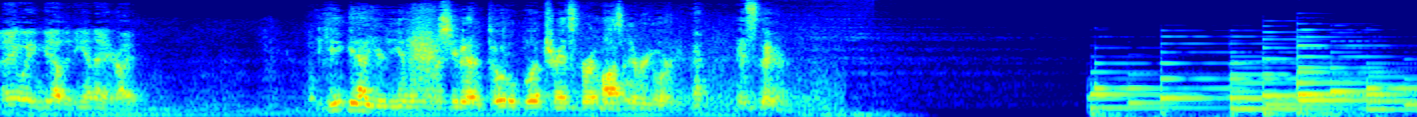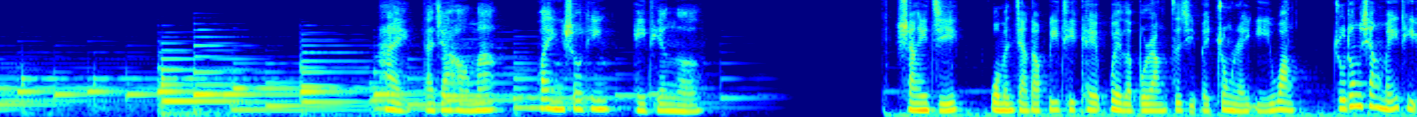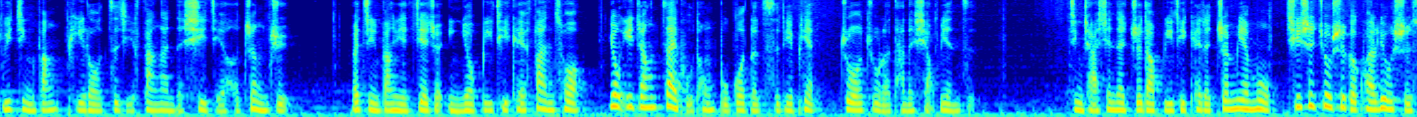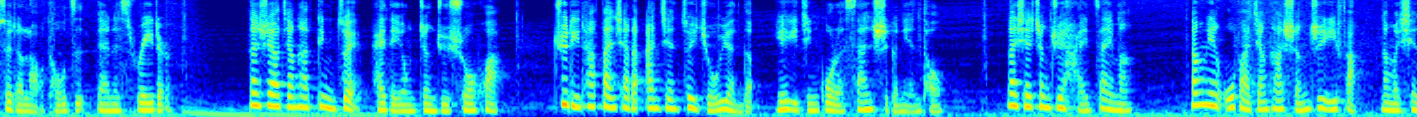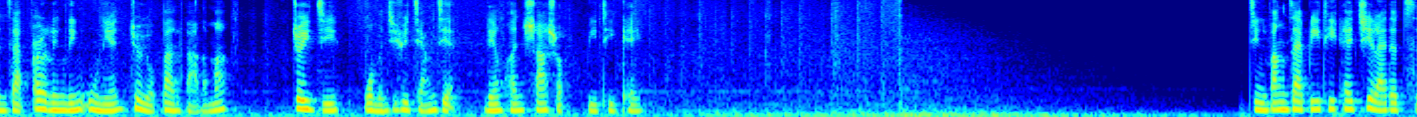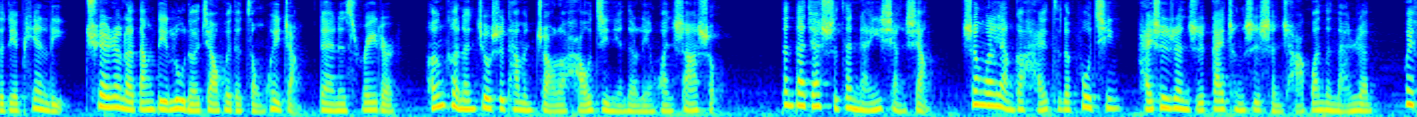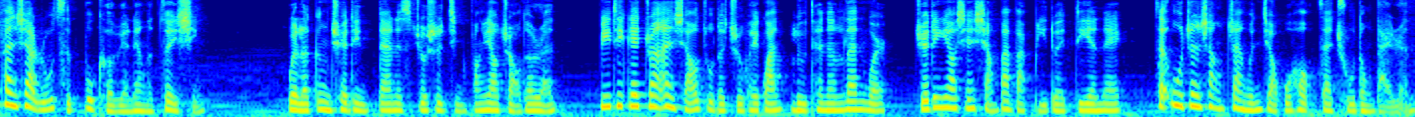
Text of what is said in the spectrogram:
Any way you can get out the DNA, right? You can't get out of your DNA unless you've had a total blood transfer and lost every organ. it's there. 嗨，大家好吗？欢迎收听黑天鹅。上一集我们讲到，BTK 为了不让自己被众人遗忘，主动向媒体与警方披露自己犯案的细节和证据，而警方也借着引诱 BTK 犯错，用一张再普通不过的磁碟片捉住了他的小辫子。警察现在知道 BTK 的真面目，其实就是个快六十岁的老头子 Dennis Rader，但是要将他定罪，还得用证据说话。距离他犯下的案件最久远的，也已经过了三十个年头。那些证据还在吗？当年无法将他绳之以法，那么现在二零零五年就有办法了吗？这一集我们继续讲解连环杀手 BTK。警方在 BTK 寄来的磁碟片里，确认了当地路德教会的总会长 Dennis Raider。很可能就是他们找了好几年的连环杀手，但大家实在难以想象，身为两个孩子的父亲，还是任职该城市审查官的男人，会犯下如此不可原谅的罪行。为了更确定 Dennis 就是警方要找的人，BTK 专案小组的指挥官 Lieutenant Landwehr 决定要先想办法比对 DNA，在物证上站稳脚步后再出动逮人。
